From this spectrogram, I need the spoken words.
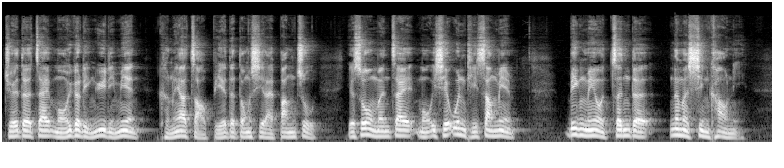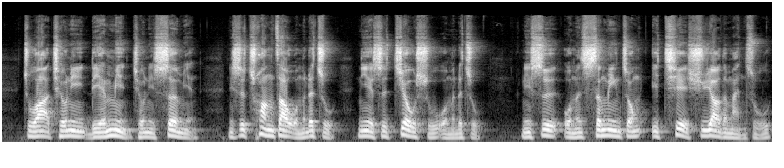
觉得在某一个领域里面，可能要找别的东西来帮助。有时候，我们在某一些问题上面，并没有真的那么信靠你。主啊，求你怜悯，求你赦免。你是创造我们的主，你也是救赎我们的主。你是我们生命中一切需要的满足，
